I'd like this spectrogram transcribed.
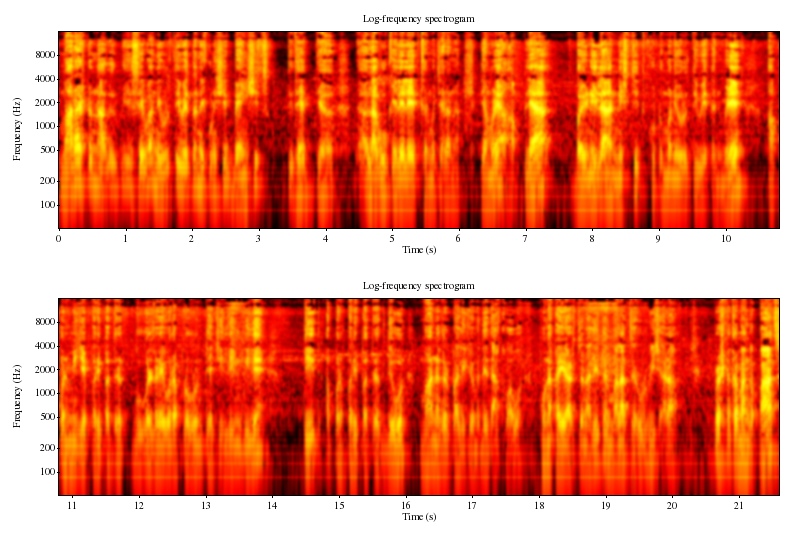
महाराष्ट्र नागरी सेवा निवृत्ती वेतन एकोणीसशे ब्याऐंशीच तिथे लागू केलेले आहेत कर्मचाऱ्यांना. त्यामुळे आपल्या बहिणीला निश्चित कुटुंब निवृत्ती वेतन मिळेल. आपण मी जे परिपत्रक गुगल ड्राईव्हवर अपलोड करून त्याची लिंक दिली ती आपण परिपत्रक देऊन महानगरपालिकेमध्ये दाखवावं. पुन्हा काही अडचण आली तर मला जरूर विचारा. प्रश्न क्रमांक पाच.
